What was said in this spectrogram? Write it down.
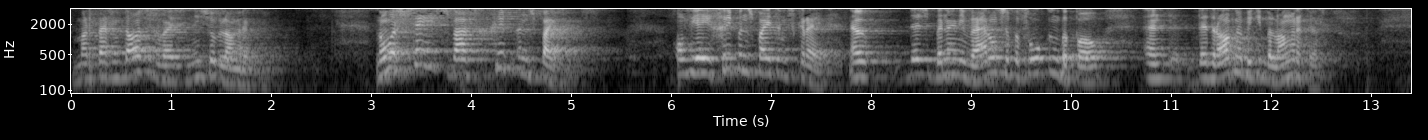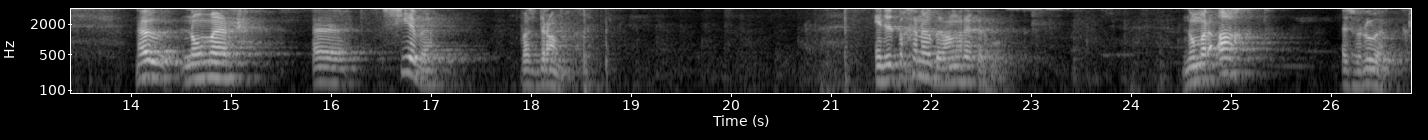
Maar persentasie gewys nie so belangrik nie. Nommer 6 was griepinspuitings. Of jy griepinspuitings kry. Nou dis binne in die wêreld se bevolking bepaal en dit raak nou 'n bietjie belangriker. Nou nommer uh 7 was drank. En dit begin nou belangriker word. Nommer 8 is rook.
